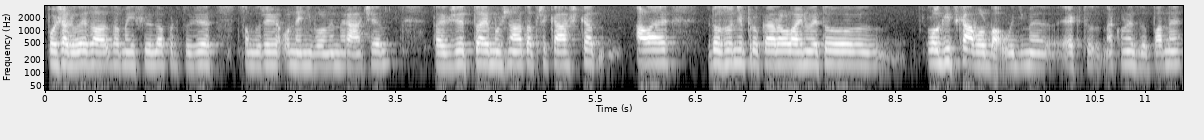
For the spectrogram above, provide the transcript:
požaduje za, za Mayfielda, protože samozřejmě on není volným hráčem. Takže to je možná ta překážka, ale rozhodně pro Carolina je to logická volba. Uvidíme, jak to nakonec dopadne.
